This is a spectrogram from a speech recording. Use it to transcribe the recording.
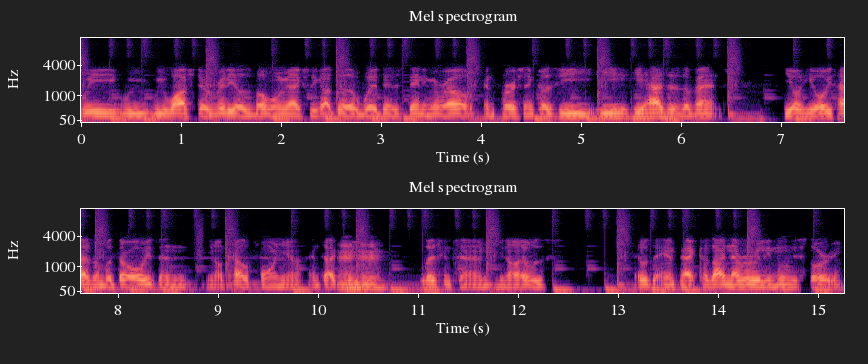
we we we watched their videos, but when we actually got to witness Danny Morel in person, because he he he has his events, he he always has them, but they're always in you know California, and to actually mm-hmm. listen to him, you know, it was it was an impact because I never really knew his story.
